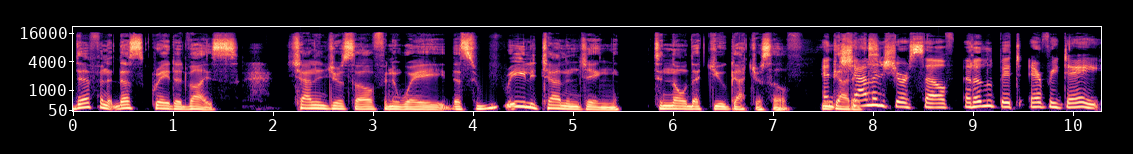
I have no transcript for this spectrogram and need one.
Definitely. That's great advice. Challenge yourself in a way that's really challenging to know that you got yourself. You and got challenge it. yourself a little bit every day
